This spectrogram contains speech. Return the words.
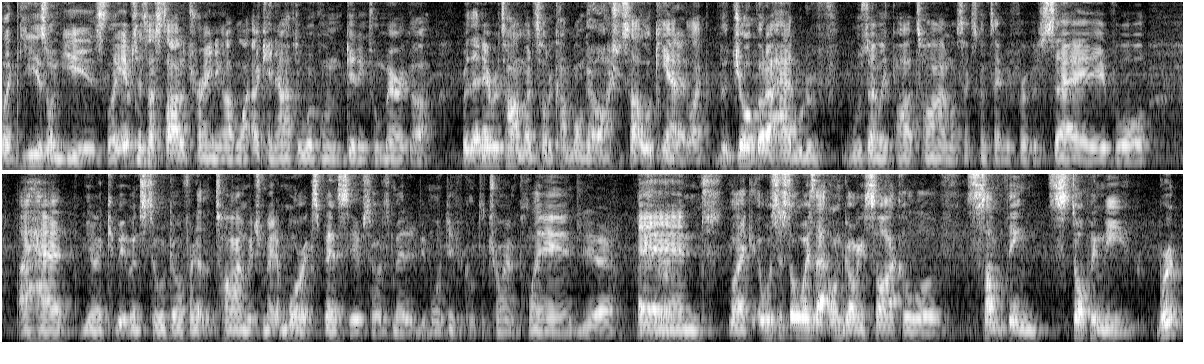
like years on years. Like ever since I started training, I'm like, okay, now I have to work on getting to America. But then every time I'd sort of come along and go, oh, I should start looking at it. Like the job that I had would have was only part time. I was like, it's going to take me forever to save, or I had you know commitments to a girlfriend at the time, which made it more expensive. So I just made it a bit more difficult to try and plan. yeah for sure. and like it was just always that ongoing cycle of something stopping me. Where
